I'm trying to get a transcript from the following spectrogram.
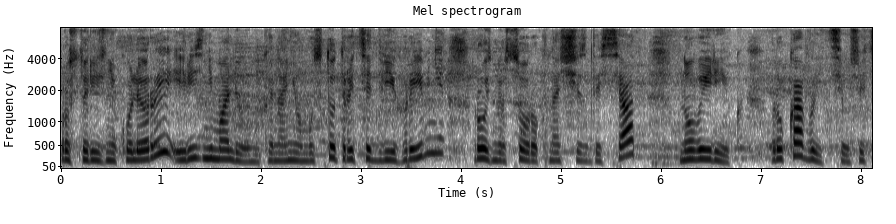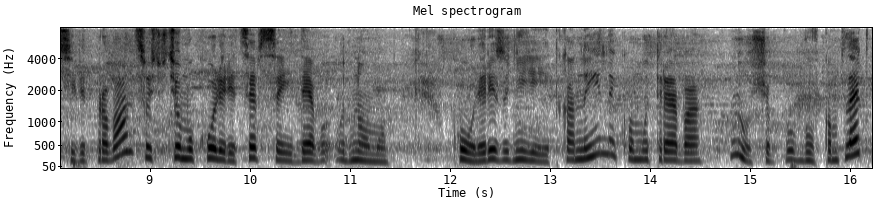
просто різні кольори і різні малюнки. На ньому 132 гривні, розмір 40 на 60, новий рік. Рукавиці ось ці від Прованс. Ось в цьому кольорі це все йде в одному кольорі з однієї тканини. Кому треба ну, щоб був комплект,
